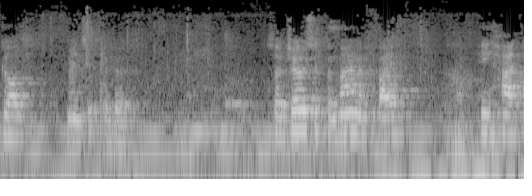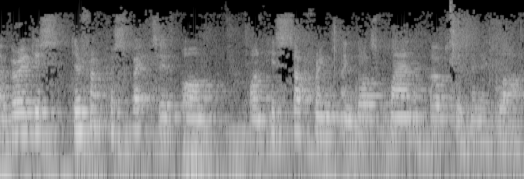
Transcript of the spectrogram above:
God meant it for good. So, Joseph, the man of faith, he had a very dis- different perspective on, on his sufferings and God's plan and purposes in his life.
